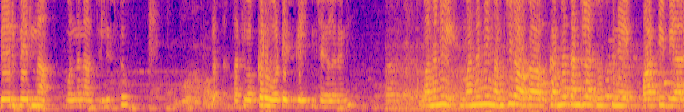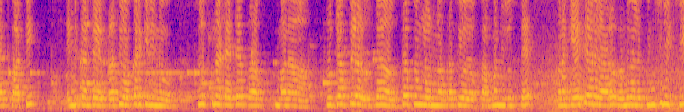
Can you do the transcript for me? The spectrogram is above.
పేరు పేరున వందనాలు చెల్లిస్తూ ప్రతి ఒక్కరూ ఓటేసి గెలిపించగలరని. మనని మనని మంచిగా ఒక కన్న తండ్రిలా చూసుకునే పార్టీ బీఆర్ఎస్ పార్టీ. ఎందుకంటే ప్రతి ఒక్కరికి నేను చూసుకున్నట్టయితే ప్ర- మన వృద్ధాప్యుల వృద్ధ వృద్ధాప్యంలో ఉన్న ప్రతి ఒక్క అమ్మని చూస్తే మన కేసీఆర్ గారు రెండు వేల పింఛన్ ఇచ్చి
